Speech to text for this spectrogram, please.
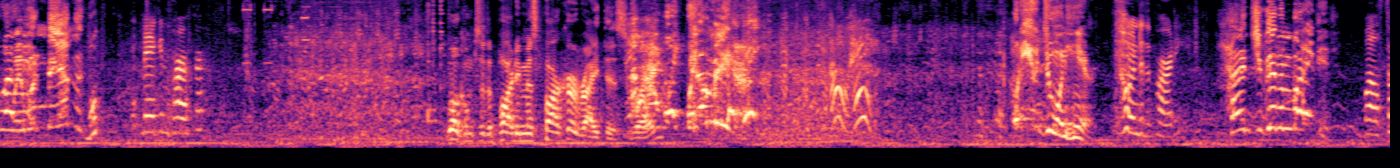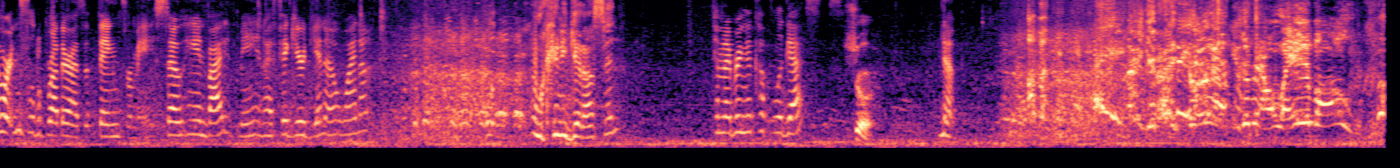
we wouldn't be in the... Megan Parker. Welcome to the party, Miss Parker. Right this way. Wait, wait, come here! Oh, hey. What are you doing here? Going to the party? How'd you get invited? Well, Thornton's little brother has a thing for me, so he invited me, and I figured, you know, why not? Well, can you get us in? Can I bring a couple of guests? Sure. No. Hey, Megan, hey, come here! Come here! Oh, Abel!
